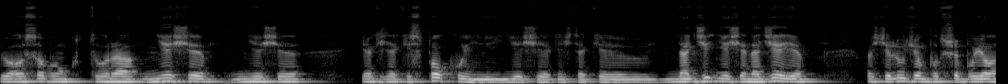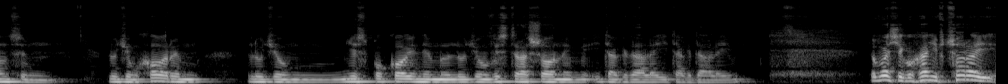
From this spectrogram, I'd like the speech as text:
była osobą, która niesie, niesie jakiś taki spokój, niesie jakieś takie nadzie- niesie nadzieję właśnie ludziom potrzebującym, ludziom chorym, ludziom niespokojnym, ludziom wystraszonym i tak dalej, i tak dalej. No właśnie, kochani, wczoraj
